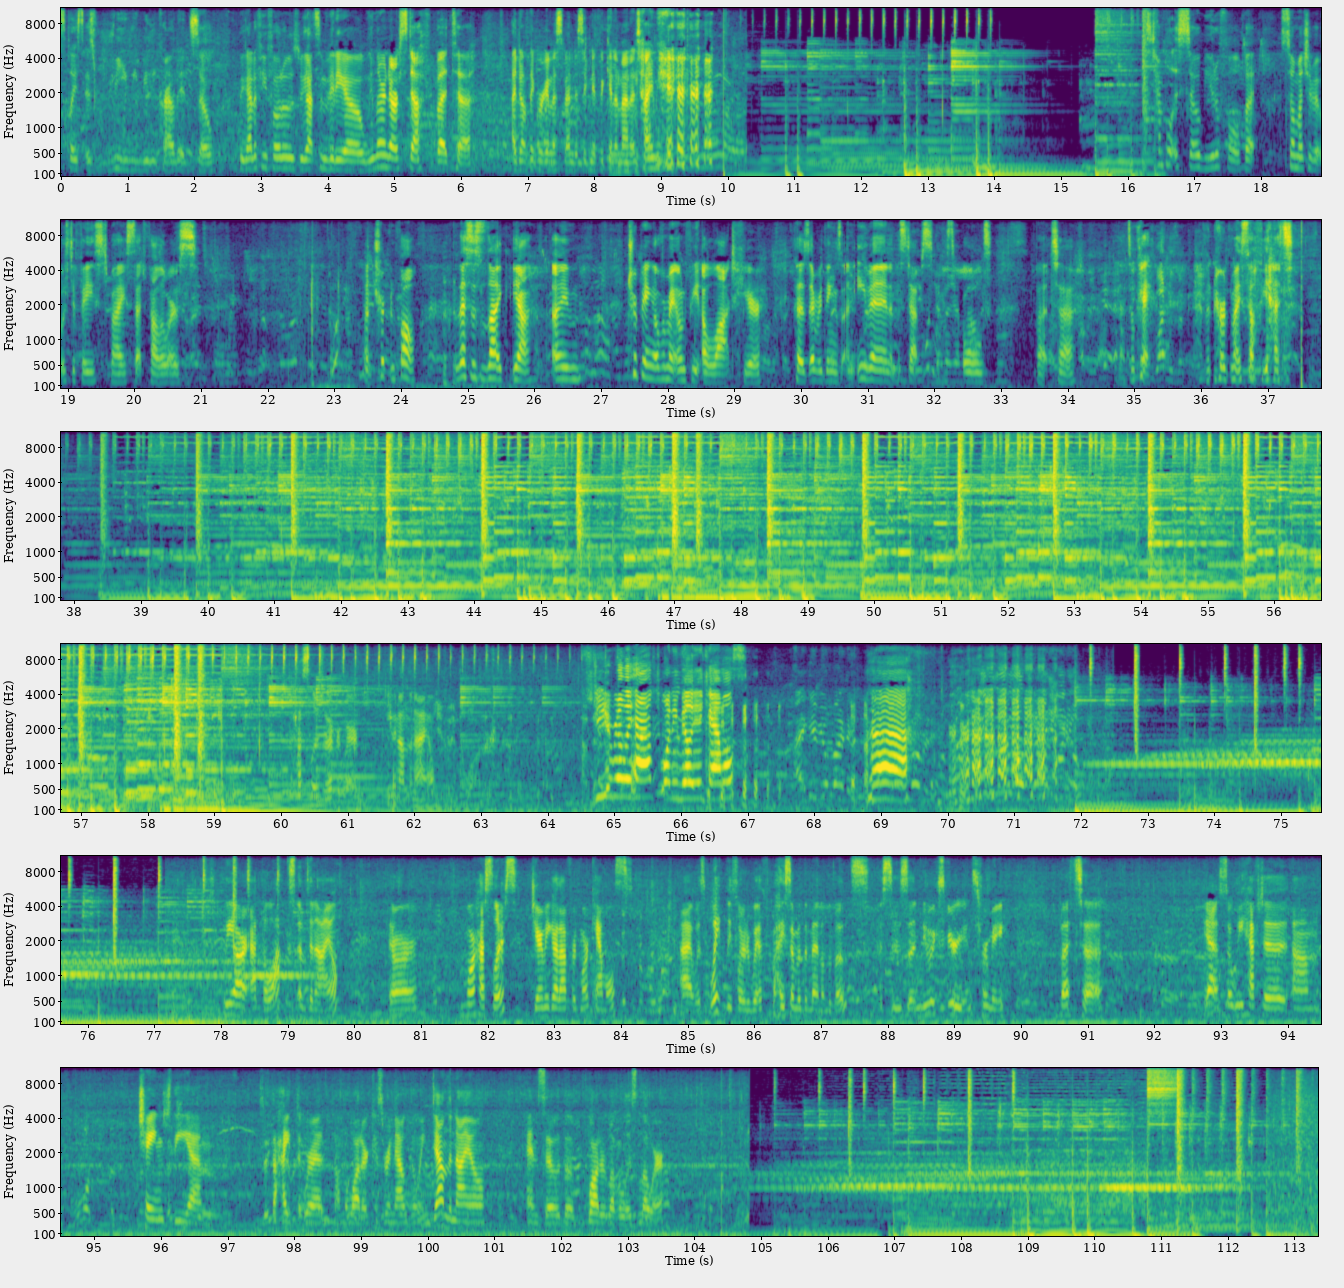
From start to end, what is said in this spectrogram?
place is really, really crowded, so we got a few photos, we got some video, we learned our stuff, but uh, I don't think we're gonna spend a significant amount of time here. this temple is so beautiful, but so much of it was defaced by Set followers. Ooh, trip and fall. this is like, yeah, I'm tripping over my own feet a lot here because everything's uneven and the steps because they're old. But uh, that's okay. I haven't hurt myself yet. Million camels? I give you money. Ah. we are at the locks of the Nile. There are more hustlers. Jeremy got offered more camels. I was blatantly flirted with by some of the men on the boats. This is a new experience for me. But uh, yeah, so we have to um, change the um, the height that we're at on the water because we're now going down the Nile, and so the water level is lower.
